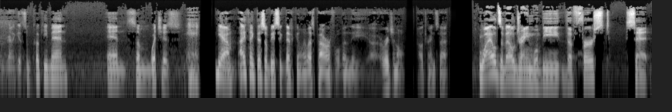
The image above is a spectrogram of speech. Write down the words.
We're going to get some cookie men and some witches. Yeah, I think this will be significantly less powerful than the uh, original Eldraine set. Wilds of Eldraine will be the first set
